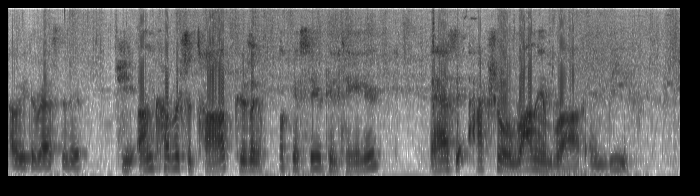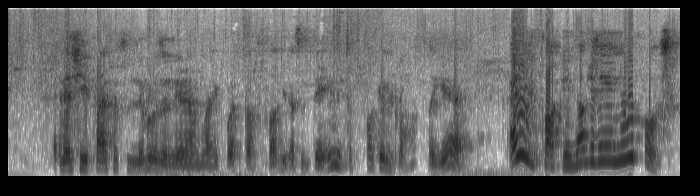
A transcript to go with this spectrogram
I'll eat the rest of it." She uncovers the top because like a fucking sealed container that has the actual ramen broth and beef. And then she finds some noodles in there. I'm like, "What the fuck? That's a thing? It's a fucking broth?" Like, yeah. I didn't fucking know. I just ate noodles.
